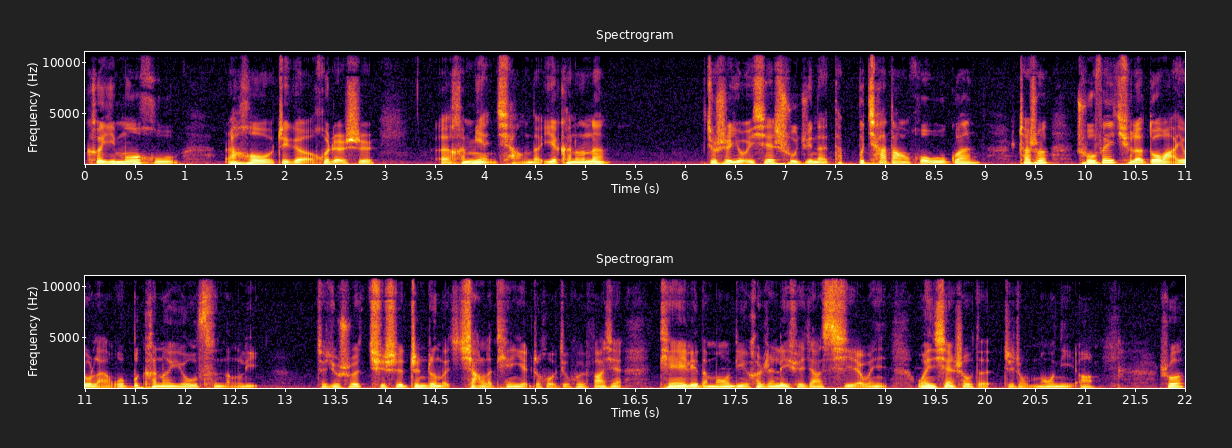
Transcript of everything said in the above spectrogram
刻意模糊。然后这个或者是，呃，很勉强的，也可能呢，就是有一些数据呢，它不恰当或无关。他说，除非去了多瓦幽兰，我不可能有此能力。这就是说，其实真正的下了田野之后，就会发现田野里的猫腻和人类学家写文文献时候的这种猫腻啊。说，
